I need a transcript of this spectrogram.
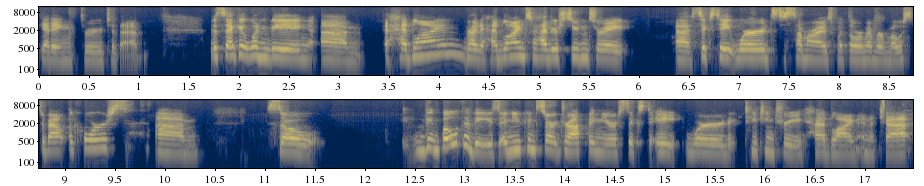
getting through to them. The second one being um, a headline, write a headline. So have your students write uh, six to eight words to summarize what they'll remember most about the course. Um, so the, both of these, and you can start dropping your six to eight word teaching tree headline in the chat.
